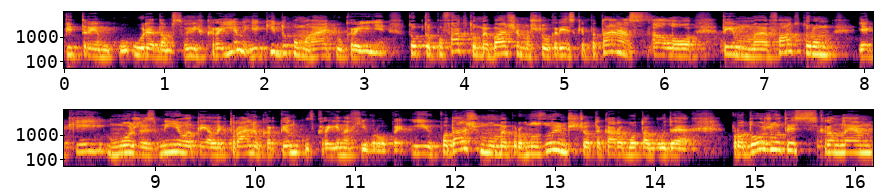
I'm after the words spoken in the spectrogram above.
підтримку урядам своїх країн, які допомагають Україні. Тобто, по факту, ми бачимо, що українське питання стало тим е, фактором, який може змінювати електоральну картинку в країнах Європи. І в подальшому ми прогнозуємо, що така робота буде продовжуватись Кремлем.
